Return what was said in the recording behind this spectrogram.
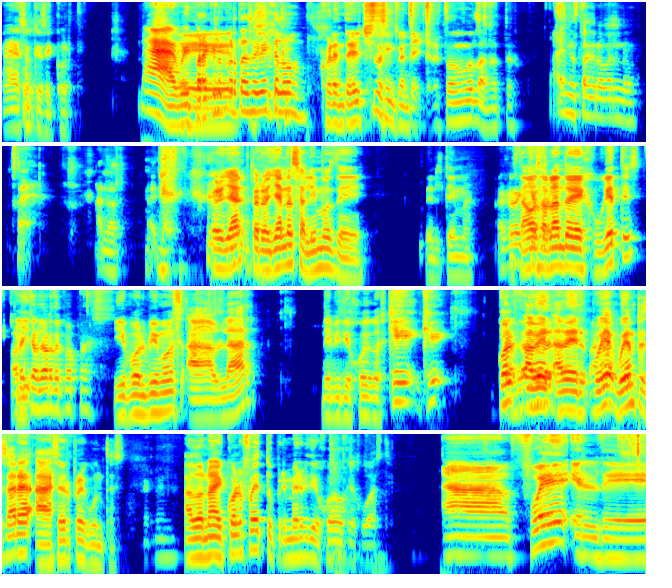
Ah, eso que se corte. Ah, güey, ¿para qué lo Eh, cortas? Déjalo. 48 53, todo el mundo la nota. Ay, no está grabando. Ah, no. Ay, Pero ya, pero ya nos salimos de, del tema. ahora Estamos hablando de juguetes Ahora hay que hablar de papas. y volvimos a hablar de videojuegos. ¿Qué? ¿Qué? ¿Cuál- a ver, a ver, voy a, voy a empezar a, a hacer preguntas. Adonai, ¿cuál fue tu primer videojuego que jugaste? Ah, fue el de.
